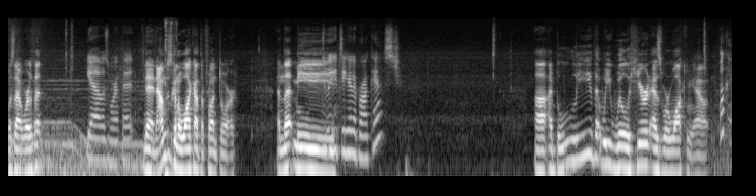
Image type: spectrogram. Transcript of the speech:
was that worth it? Yeah, that was worth it. Yeah, now I'm just gonna walk out the front door. And let me. Do we get to hear the broadcast? uh, I believe that we will hear it as we're walking out. Okay.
